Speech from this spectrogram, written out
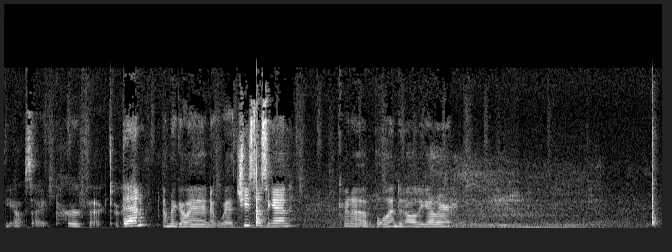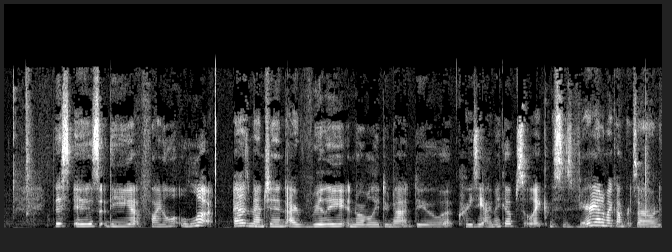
the outside. Perfect. Okay. Then I'm gonna go in with cheese dust again, kind of blend it all together. this is the final look. As mentioned, I really normally do not do crazy eye makeup, so like this is very out of my comfort zone.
